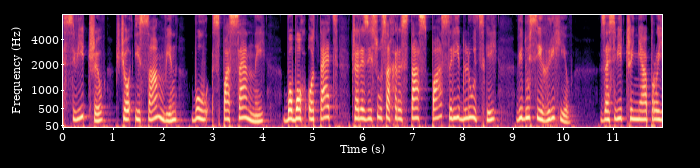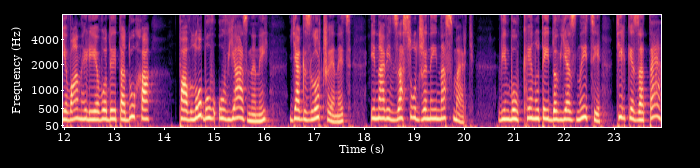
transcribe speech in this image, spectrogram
свідчив, що і сам він був спасенний, бо Бог Отець через Ісуса Христа спас рід людський від усіх гріхів. Засвідчення про Євангеліє води та духа Павло був ув'язнений як злочинець і навіть засуджений на смерть. Він був кинутий до в'язниці тільки за те,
